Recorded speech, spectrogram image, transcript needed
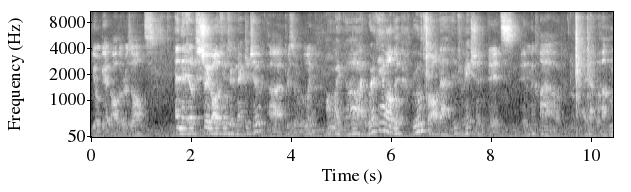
you'll get all the results, And then it'll show you all the things they're connected to. uh, presumably. Oh my God! Where do they have all the room for all that information? It's in the cloud. Got- well,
